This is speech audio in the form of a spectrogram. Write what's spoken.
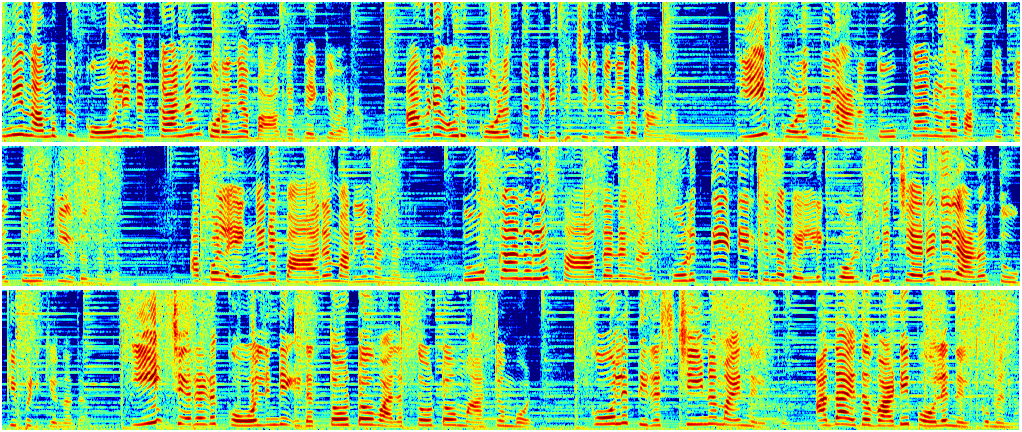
ഇനി നമുക്ക് കോലിന്റെ കനം കുറഞ്ഞ ഭാഗത്തേക്ക് വരാം. അവിടെ ഒരു കൊളുത്ത് പിടിപ്പിച്ചിരിക്കുന്നത് കാണാം. ഈ കൊളുത്തിലാണ് തൂക്കാനുള്ള വസ്തുക്കൾ തൂക്കിയിടുന്നത്. അപ്പോൾ എങ്ങനെ ഭാരം അറിയുമെന്നല്ലേ? തൂക്കാനുള്ള സാധനങ്ങൾ കൊളുത്തിയിട്ടിരിക്കുന്ന വെള്ളിക്കോൽ ഒരു ചരടിലാണ് തൂക്കി പിടിക്കുന്നത് ഈ ചരട് കോലിന്റെ ഇടത്തോട്ടോ വലത്തോട്ടോ മാറ്റുമ്പോൾ കോൽ തിരശ്ചീനമായി നിൽക്കും. അതായത് വടി പോലെ നിൽക്കുമെന്ന്.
